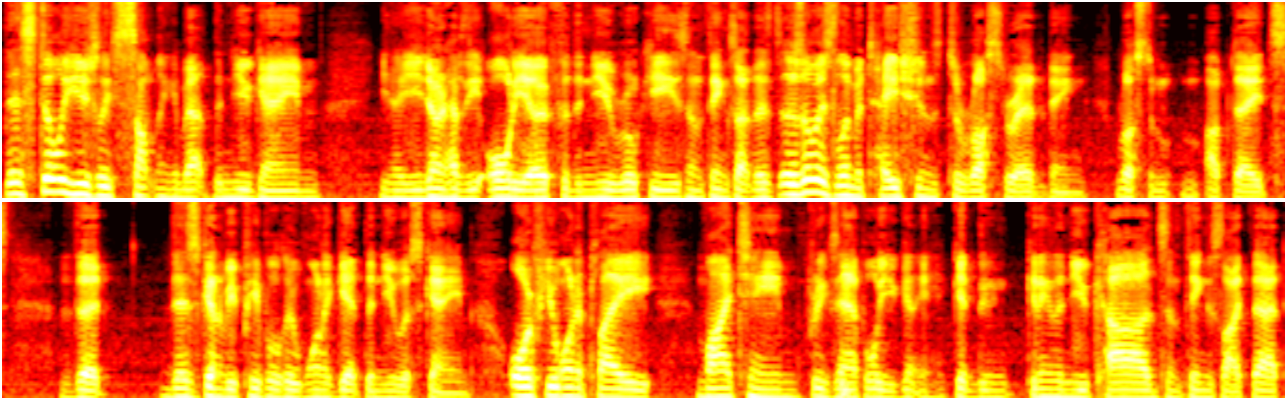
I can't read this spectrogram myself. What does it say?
there's still usually something about the new game. You know, you don't have the audio for the new rookies and things like that. There's always limitations to roster editing, roster updates that there's going to be people who want to get the newest game. Or if you want to play my team, for example, you're getting getting the new cards and things like that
